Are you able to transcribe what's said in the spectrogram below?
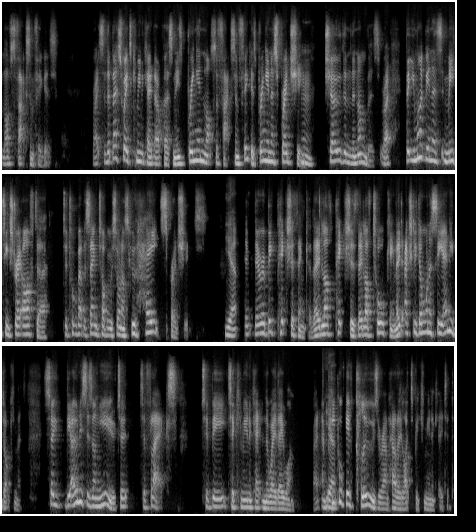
loves facts and figures. Right. So the best way to communicate that person is bring in lots of facts and figures, bring in a spreadsheet, Mm. show them the numbers. Right. But you might be in a meeting straight after to talk about the same topic with someone else who hates spreadsheets. Yeah. They- They're a big picture thinker. They love pictures. They love talking. They actually don't want to see any document. So the onus is on you to to flex, to be to communicate in the way they want, right? And Yeah. people give clues around how they like to be communicated.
